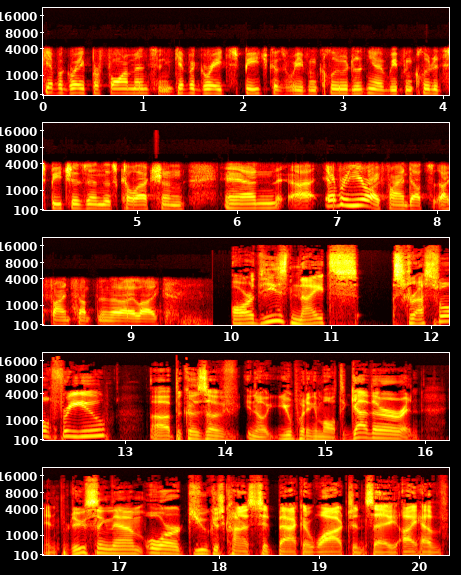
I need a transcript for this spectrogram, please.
give a great performance and give a great speech because we've included you know we've included speeches in this collection and uh, every year I find out I find something that I like. Are these nights stressful for you? Uh, because of you know you putting them all together and and producing them, or do you just kind of sit back and watch and say, "I have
